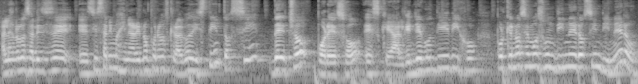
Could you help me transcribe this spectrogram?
Alejandro González dice eh, si es tan imaginario no podemos crear algo distinto. Sí, de hecho, por eso es que alguien llegó un día y dijo por qué no hacemos un dinero sin dinero?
